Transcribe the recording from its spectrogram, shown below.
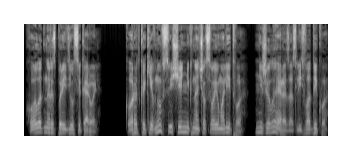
Холодно распорядился король. Коротко кивнув, священник начал свою молитву, не желая разослить владыку.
